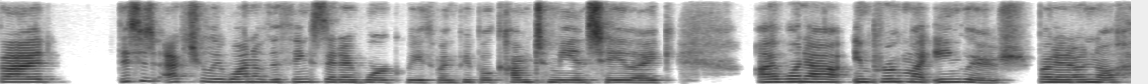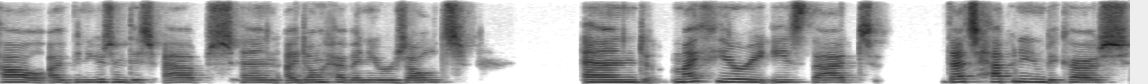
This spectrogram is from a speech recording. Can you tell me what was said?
but this is actually one of the things that I work with when people come to me and say like I want to improve my English, but I don't know how. I've been using these apps and I don't have any results. And my theory is that that's happening because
